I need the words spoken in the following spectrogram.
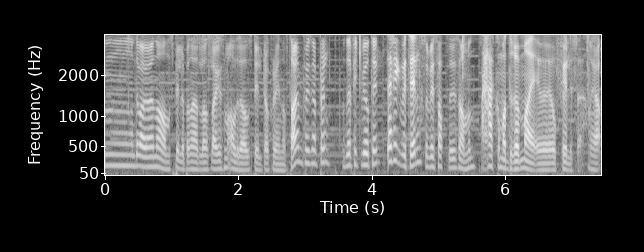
mm, Det var jo en annen spiller på nederlandslaget som aldri hadde spilt Ocarina of Time, f.eks. Og det fikk vi jo til. Det fikk vi til. Så vi satte de sammen. Her kommer drømmer i oppfyllelse. Ja.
